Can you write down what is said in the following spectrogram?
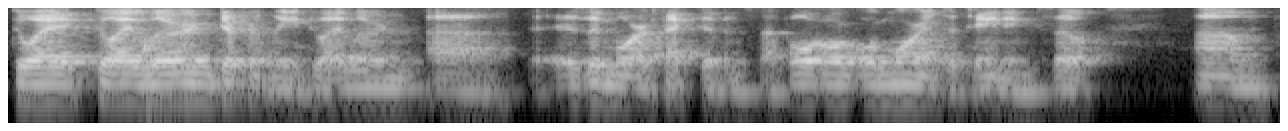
do I do I learn differently? Do I learn uh, is it more effective and stuff or, or, or more entertaining? So um,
